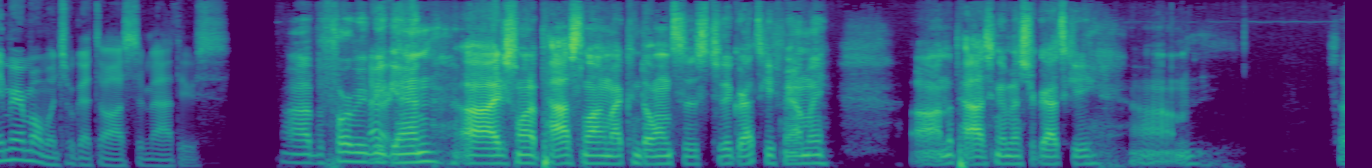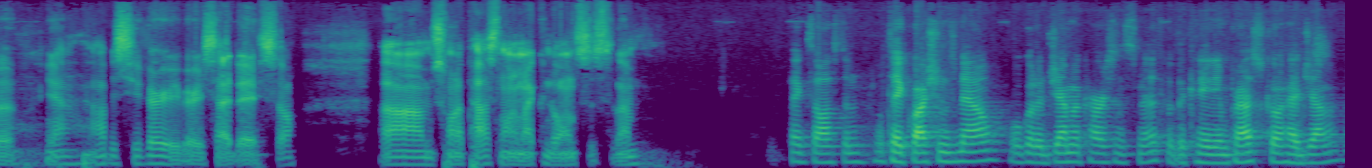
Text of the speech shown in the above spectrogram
In mere moments, we'll get to Auston Matthews. Uh, before we All begin, right. uh, I just want to pass along my condolences to the Gretzky family on the passing of Mr. Gretzky. Um, so, yeah, obviously a very, very sad day. So, um, just want to pass along my condolences to them. Thanks, Auston. We'll take questions now. We'll go to Gemma Karstens-Smith with the Canadian Press. Go ahead, Gemma.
